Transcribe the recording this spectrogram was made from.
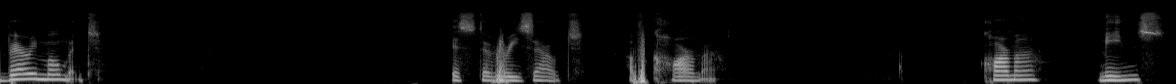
very moment is the result of karma. Karma means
